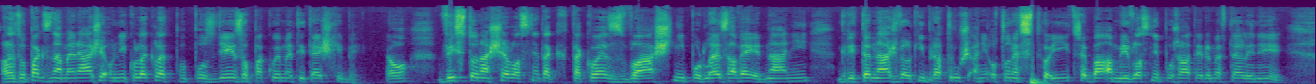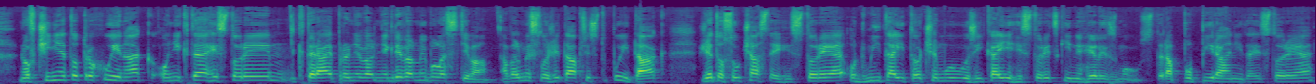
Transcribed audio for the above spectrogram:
ale to pak znamená, že o několik let později zopakujeme ty též chyby. Jo? Vys to naše vlastně tak, takové zvláštní podlézavé jednání, kdy ten náš velký bratr už ani o to nestojí třeba a my vlastně pořád jedeme v té linii. No v Číně je to trochu jinak. Oni k té historii, která je pro ně někdy velmi bolestivá a velmi složitá, přistupují tak, že to součást té historie, odmítají to, čemu říkají historický nihilismus, teda popírání té historie.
